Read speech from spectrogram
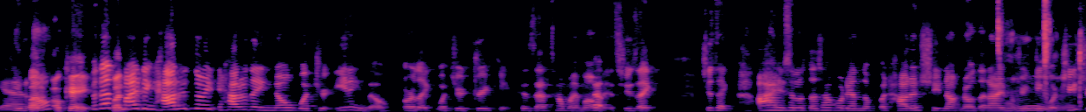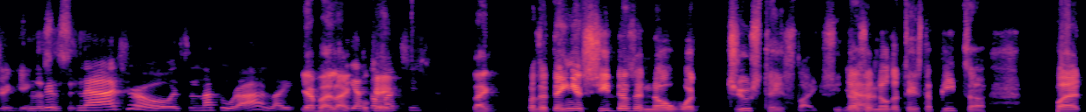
yeah. you know? but, okay, But that's but my thing. How do they how do they know what you're eating though? Or like what you're drinking? Because that's how my mom Uh, is. She's like, she's like, ay, se lo está saboreando, but how does she not know that I'm drinking what Mm. she's drinking? No. It's natural. It's natural. Like yeah, but like ya okay, toma chis- like But the thing is, she doesn't know what juice tastes like. She doesn't Yeah. know the taste of pizza. But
